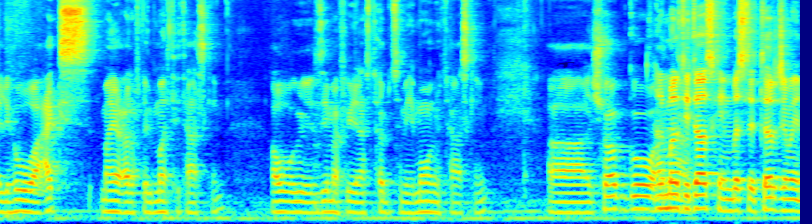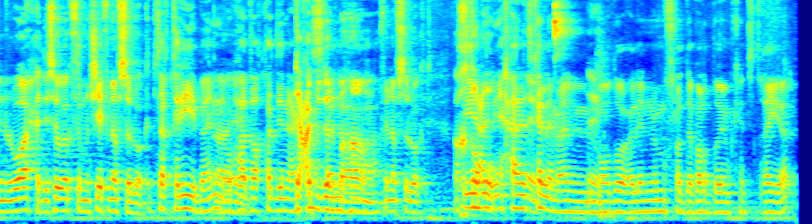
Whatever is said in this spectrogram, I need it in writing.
اللي هو عكس ما يعرف بال multitasking. أو زي ما في ناس تحب تسميه mono tasking آه شوبجو ال multitasking بس للترجمة إنه الواحد يسوي أكثر من شيء في نفس الوقت تقريبا آه، إيه. وهذا قد ينعكس تعدد المهام في نفس الوقت اخطبوط يعني حنتكلم إيه. عن إيه. الموضوع لأنه المفردة برضه يمكن تتغير حلو.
